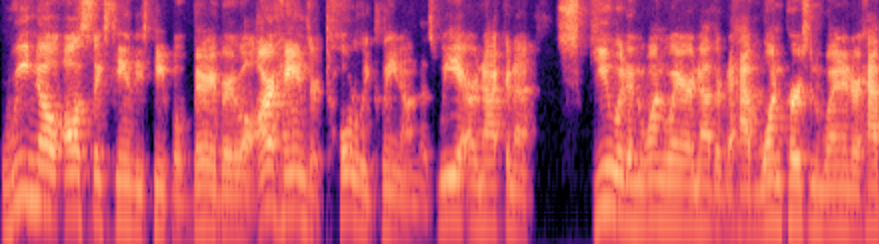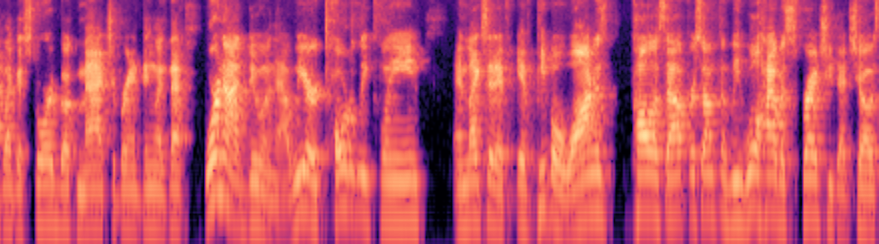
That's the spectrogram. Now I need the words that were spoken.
we know all 16 of these people very very well. Our hands are totally clean on this. We are not to skew it in one way or another to have one person win it or have like a storybook matchup or anything like that. We're not doing that. We are totally clean. And like I said, if, if people want to call us out for something, we will have a spreadsheet that shows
